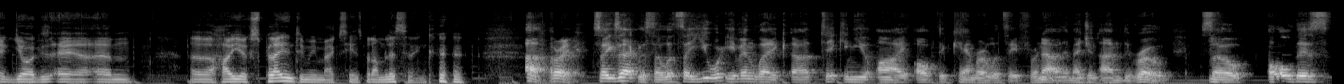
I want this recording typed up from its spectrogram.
your uh, um, uh, how you explain to me sense, but I'm listening. Ah, all right. So exactly. So let's say you were even like uh, taking your eye off the camera, let's say for now, and imagine I'm the road. So mm all this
